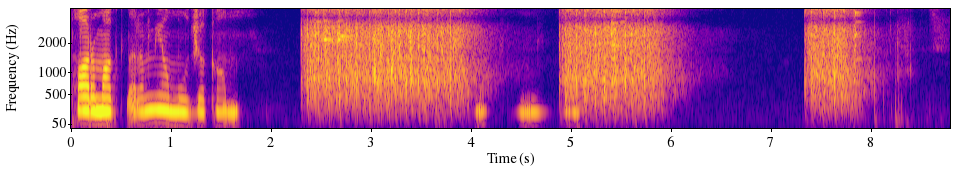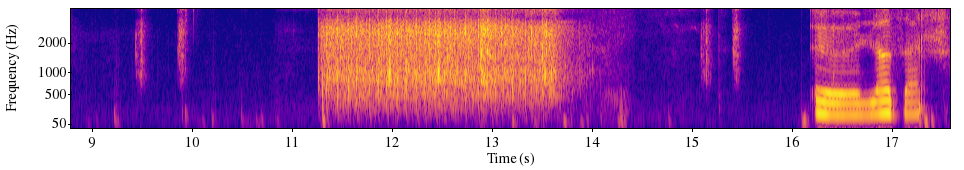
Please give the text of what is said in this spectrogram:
Parmaklarım yamulacak ama. Ee, lazer.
